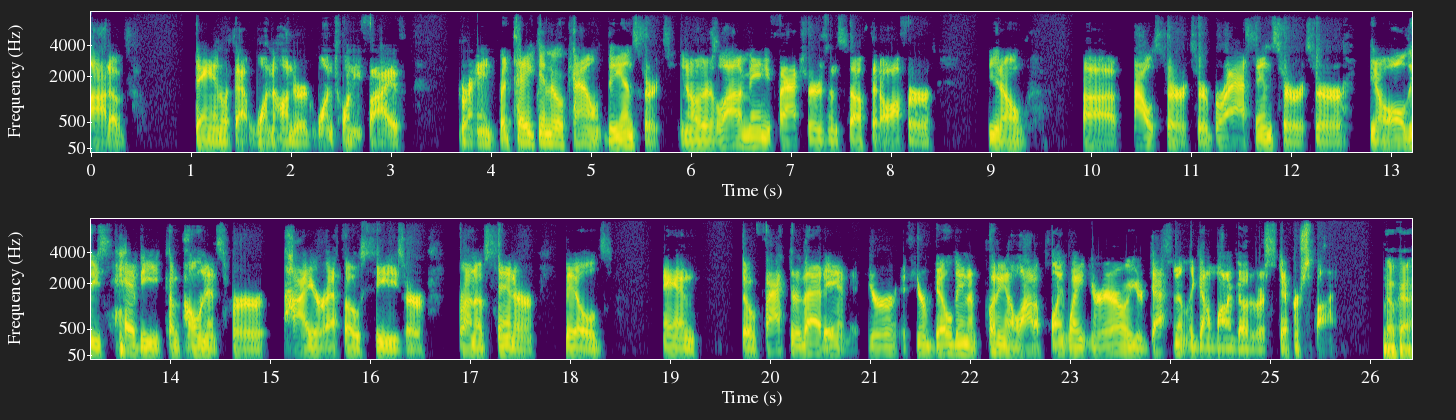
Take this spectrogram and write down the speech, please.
out of staying with that 100, 125 grain. But take into account the inserts. You know, there's a lot of manufacturers and stuff that offer, you know, uh, outserts or brass inserts or you know all these heavy components for higher FOCs or front of center builds, and so factor that in. If you're if you're building and putting a lot of point weight in your arrow, you're definitely going to want to go to a stiffer spine. Okay,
